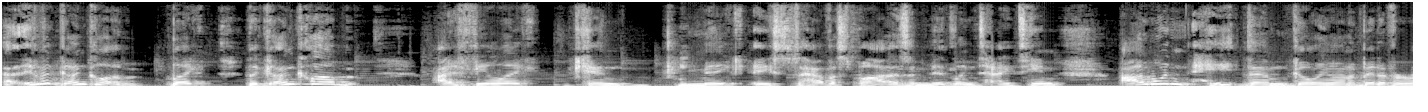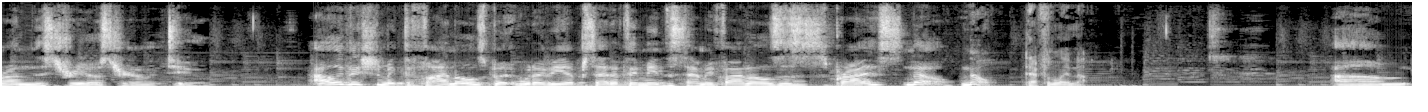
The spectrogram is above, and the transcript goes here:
uh, even Gun Club. Like the Gun Club, I feel like can make a have a spot as a middling tag team. I wouldn't hate them going on a bit of a run this trios tournament too. I think they should make the finals, but would I be upset if they made the semifinals as a surprise? No. No, definitely not. Um,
